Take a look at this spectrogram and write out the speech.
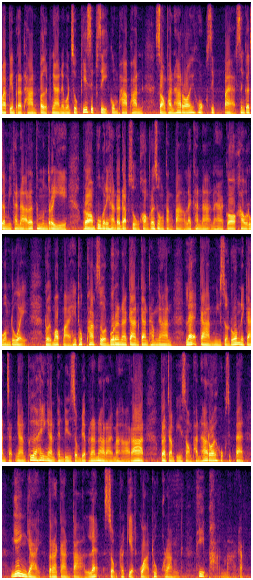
มาเป็นประธานเปิดงานในวันศุกร์ที่ 14 กุมภาพันธ์ 2568 ซึ่งก็จะมีคณะรัฐมนตรี พร้อมผู้บริหารระดับสูงของกระทรวงต่างๆ และคณะนะฮะก็เข้าร่วมด้วย โดยมอบหมายให้ทุกภาคส่วนบูรณาการการทำงาน และการมีส่วนร่วมในการจัดงานเพื่อให้งานแผ่นดินสมเด็จพระนารายณ์มหาราช ประจำปี 2568 ยิ่งใหญ่ตระการตาและสมพระเกียรติกว่าทุกครั้งที่ผ่านมาครับ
